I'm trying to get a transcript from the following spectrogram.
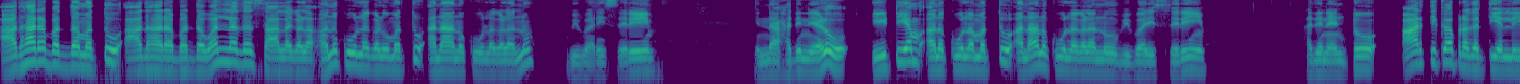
ಆಧಾರಬದ್ಧ ಮತ್ತು ಆಧಾರಬದ್ಧವಲ್ಲದ ಸಾಲಗಳ ಅನುಕೂಲಗಳು ಮತ್ತು ಅನಾನುಕೂಲಗಳನ್ನು ವಿವರಿಸಿರಿ. ಇನ್ನು ಹದಿನೇಳು ಎ ಟಿ ಎಂ ಅನುಕೂಲ ಮತ್ತು ಅನಾನುಕೂಲಗಳನ್ನು ವಿವರಿಸಿರಿ. ಹದಿನೆಂಟು ಆರ್ಥಿಕ ಪ್ರಗತಿಯಲ್ಲಿ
